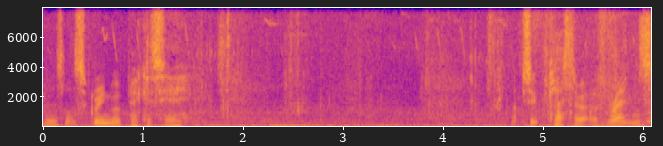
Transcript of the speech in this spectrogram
There's lots of green woodpeckers here. Absolute plethora of wrens.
